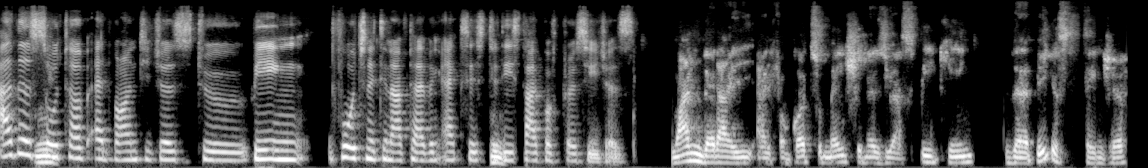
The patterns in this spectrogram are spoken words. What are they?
other mm. sort of advantages to being fortunate enough to having access to mm. these type of procedures? One that I, I forgot to mention as you are speaking, the biggest danger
